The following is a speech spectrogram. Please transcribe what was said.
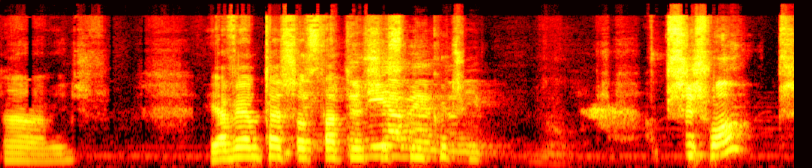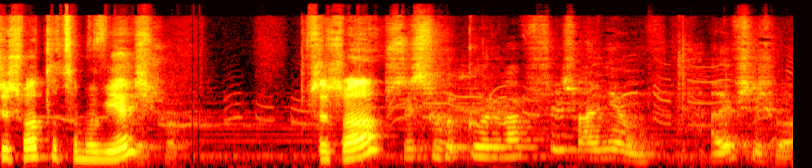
A, widzisz. Ja wiem też I ostatnio się ja. Nie... No. Przyszło? Przyszło to, co mówiłeś? Przyszło? Przyszło? Przyszło, kurwa, przyszło, ale nie mów. Ale przyszło.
